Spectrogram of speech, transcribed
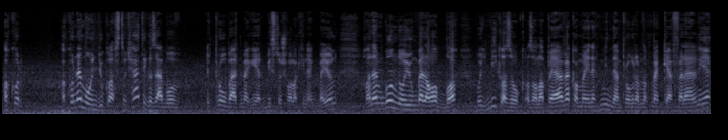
akkor, akkor nem mondjuk azt, hogy hát igazából egy próbát megér, biztos valakinek bejön, hanem gondoljunk bele abba, hogy mik azok az alapelvek, amelynek minden programnak meg kell felelnie,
